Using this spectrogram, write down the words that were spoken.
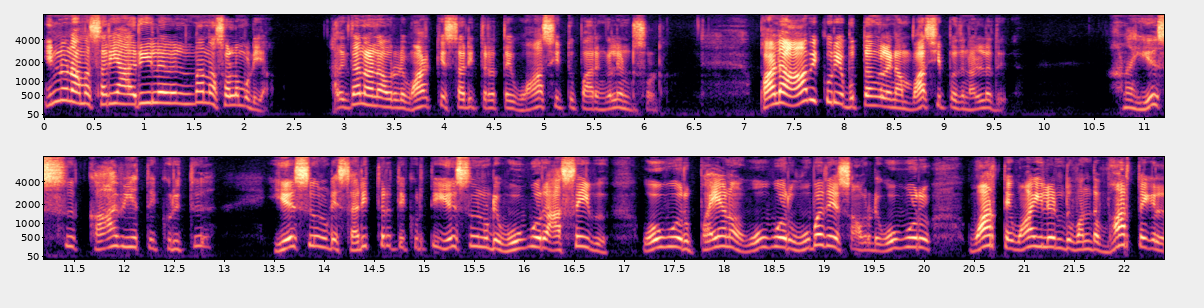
இன்னும் நாம் சரியாக அறியலன்னு தான் நான் சொல்ல முடியும். அதுக்கு தான் நான் அவருடைய வாழ்க்கை சரித்திரத்தை வாசித்து பாருங்கள் என்று சொல்கிறேன் பல ஆவிக்குரிய புத்தகங்களை நாம் வாசிப்பது நல்லது. ஆனால் இயேசு காவியத்தை குறித்து இயேசுனுடைய சரித்திரத்தை குறித்து இயேசுனுடைய ஒவ்வொரு அசைவு ஒவ்வொரு பயணம் ஒவ்வொரு உபதேசம் அவருடைய ஒவ்வொரு வார்த்தை வாயிலிருந்து வந்த வார்த்தைகள்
